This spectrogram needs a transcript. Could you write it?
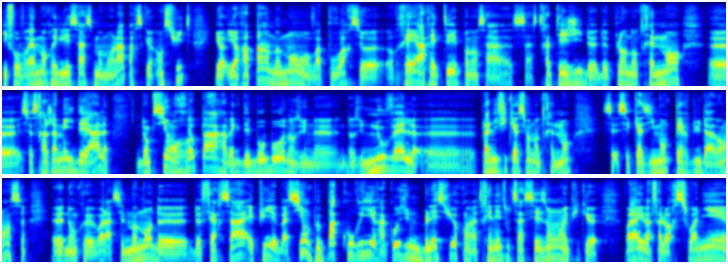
il faut vraiment régler ça à ce moment-là parce qu'ensuite, il n'y aura pas un moment où on va pouvoir se réarrêter pendant sa, stratégie de, plan d'entraînement. ce sera jamais idéal. Donc si on repart avec des bobos dans une, dans une nouvelle euh, planification d'entraînement, c'est quasiment perdu d'avance. Euh, donc euh, voilà, c'est le moment de, de, faire ça. Et puis bah, si on peut pas courir à cause d'une blessure qu'on a traînée toute sa saison et puis que voilà, il va falloir soigner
